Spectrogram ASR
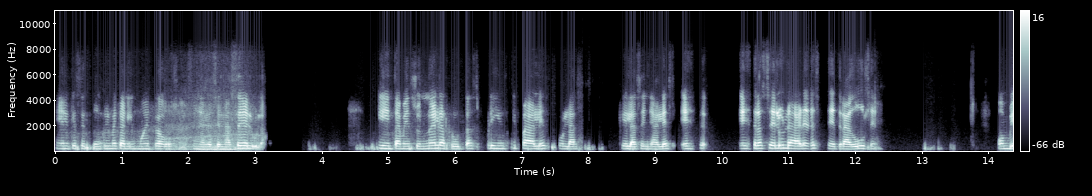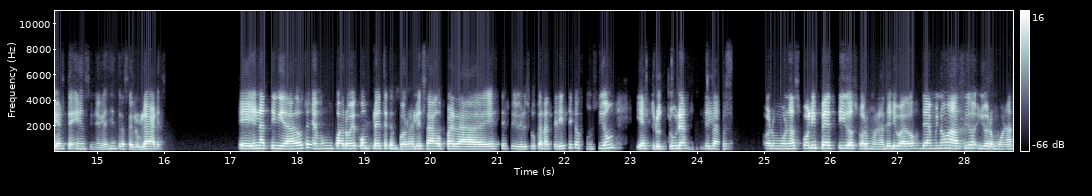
en el que se cumple el mecanismo de traducción de señales en la célula. Y también son una de las rutas principales por las que las señales extracelulares se traducen. Convierte en señales intracelulares. Eh, en actividad 2 tenemos un cuadro de complete que fue realizado para este, escribir su característica, función y estructura de las hormonas polipéptidos, hormonas derivados de aminoácidos y hormonas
